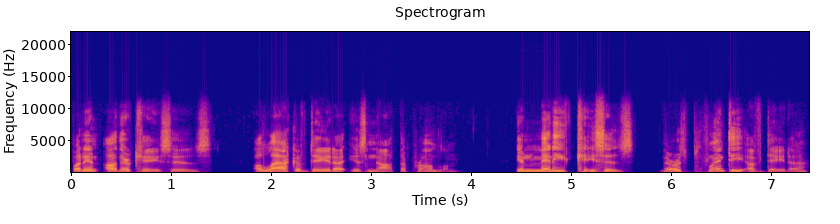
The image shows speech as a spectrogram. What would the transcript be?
but in other cases, a lack of data is not the problem. In many cases, there is plenty of data,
